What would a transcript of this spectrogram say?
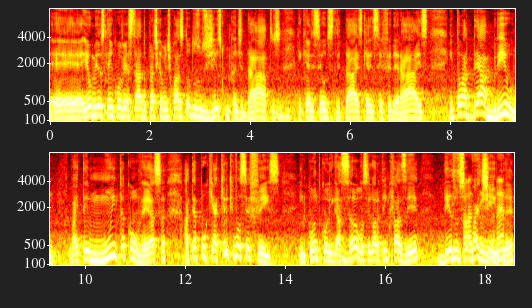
É, eu mesmo tenho conversado praticamente quase todos os dias com candidatos uhum. que querem ser distritais, querem ser federais. Então até abril vai ter muita conversa, até porque aquilo que você fez enquanto coligação, você agora tem que fazer dentro do Sozinho, seu partido. Né? né?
